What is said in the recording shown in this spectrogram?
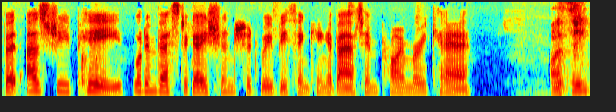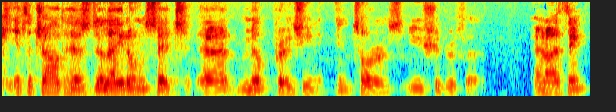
But as GP, what investigation should we be thinking about in primary care? I think if the child has delayed onset uh, milk protein intolerance, you should refer. And I think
